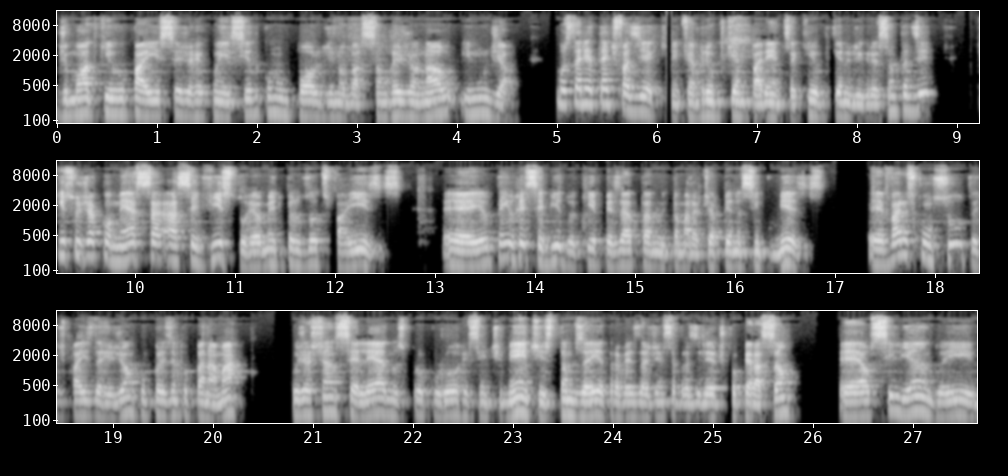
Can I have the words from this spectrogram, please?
de modo que o país seja reconhecido como um polo de inovação regional e mundial. Gostaria até de fazer aqui, enfim, abrir um pequeno parênteses aqui, uma pequena digressão, para dizer que isso já começa a ser visto realmente pelos outros países. É, eu tenho recebido aqui, apesar de estar no Itamaraty apenas cinco meses, é, várias consultas de países da região, como por exemplo o Panamá, cuja chanceler nos procurou recentemente, estamos aí através da Agência Brasileira de Cooperação, é, auxiliando aí,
